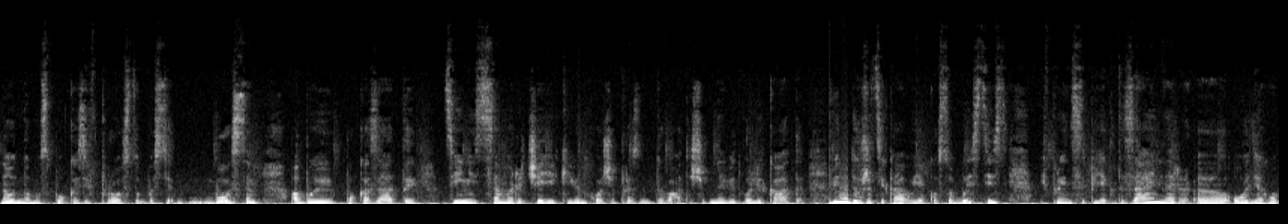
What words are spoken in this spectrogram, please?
на одному з показів просто бос- босим, аби показати цінність саме речей, які він хоче презентувати, щоб не відволікати. Він дуже цікавий як особистість, і в принципі, як дизайнер е, одягу.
